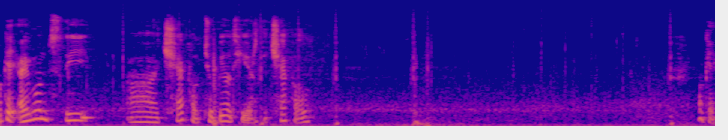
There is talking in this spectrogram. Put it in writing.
Okay, I want the uh, chapel to build here, the chapel. Okay.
